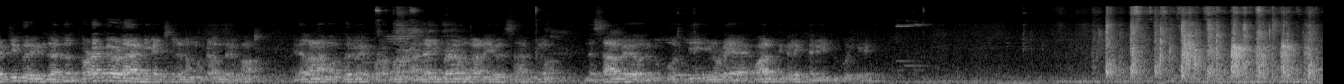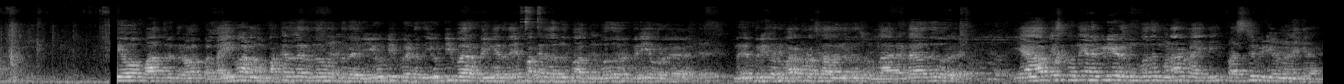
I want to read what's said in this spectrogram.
வெற்றி பெறுகின்ற அந்த தொடக்க விழா நிகழ்ச்சியில நம்ம கலந்துருக்கோம். இதெல்லாம் நம்ம பெருமைப்படணும். அந்த அடிப்படையில் உங்கள் அனைவர் சார்பிலும் இந்த சால்வை அவருக்கு போர்த்தி என்னுடைய வாழ்த்துக்களை தெரிவித்துக் கொள்கிறேன். வீடியோவா பார்த்துருக்குறோம். இப்போ லைவா நம்ம பக்கத்துல இருந்து ஒருத்தர் யூடியூப் எடுத்து யூடியூபர் அப்படிங்கிறதே பக்கத்துல இருந்து பார்க்கும்போது ஒரு பெரிய ஒரு மிகப்பெரிய ஒரு வரப்பிரசாதங்கிறத சொல்லலாம். ரெண்டாவது ஒரு என் ஆஃபீஸ்க்கு வந்து எனக்கு வீடியோ எடுக்கும்போது மன்னார் ஐ திங்க் ஃபர்ஸ்ட் வீடியோன்னு நினைக்கிறேன்.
